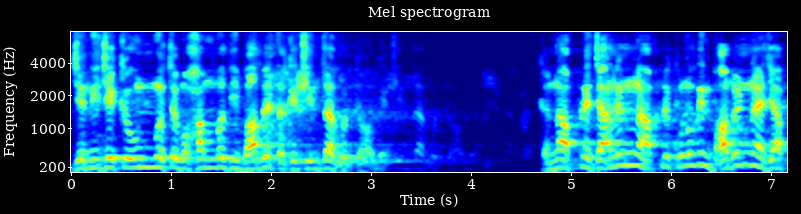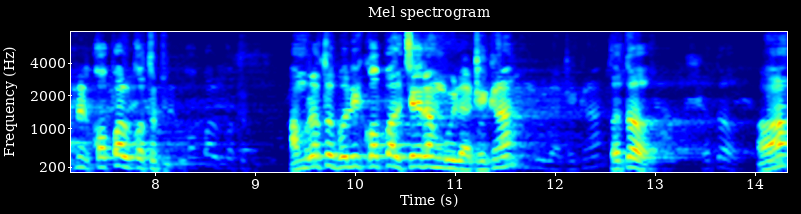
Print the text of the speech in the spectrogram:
যে নিজেকে উম্মতে মোহাম্মদী ভাবে, তাকে চিন্তা করতে হবে। কেন আপনি জানেন না, আপনি কোনোদিন ভাবেন না যে আপনার কপাল কতটুকু। আমরা তো বলি কপাল চেরাঙ্গুলা, ঠিক না? কত? হ্যাঁ?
